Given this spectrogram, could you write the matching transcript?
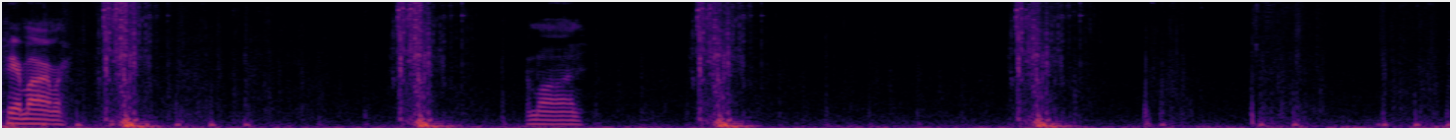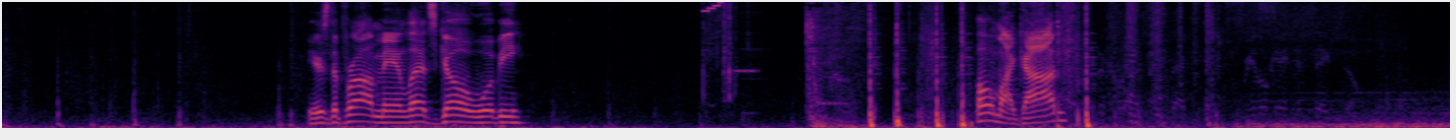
Repair my armor. Come on. Here's the problem, man. Let's go, Whoopi. Oh my god. Further collapse expected. Relocate to safe zone. Damn zombies.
